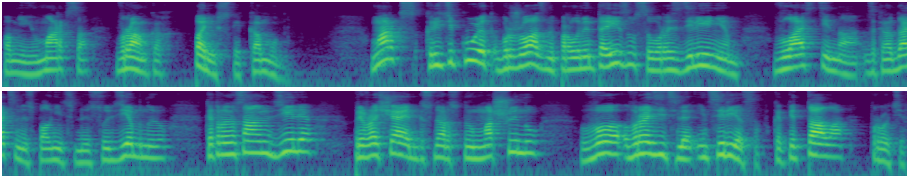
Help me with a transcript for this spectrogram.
по мнению Маркса, в рамках Парижской коммуны. Маркс критикует буржуазный парламентаризм с его разделением власти на законодательную, исполнительную и судебную, которая на самом деле превращает государственную машину в выразителя интересов капитала против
